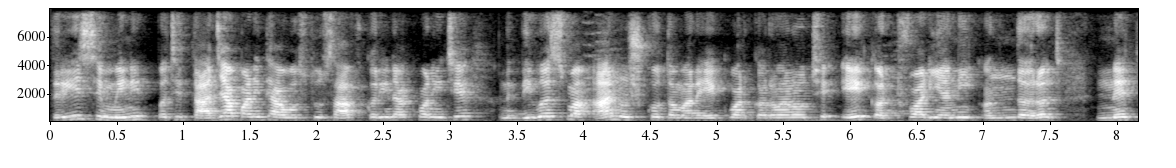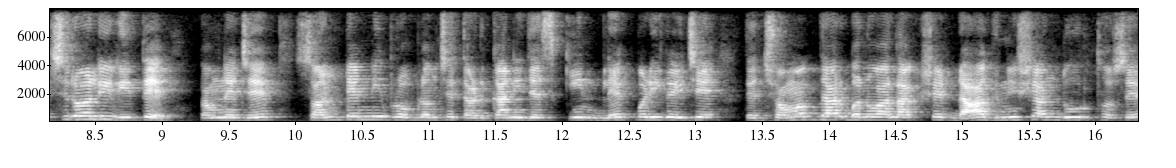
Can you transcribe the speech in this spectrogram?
ત્રીસ મિનિટ પછી તાજા પાણીથી આ વસ્તુ સાફ કરી નાખવાની છે અને દિવસમાં આ નુસ્ખો તમારે એકવાર કરવાનો છે. એક અઠવાડિયાની અંદર જ નેચરલી રીતે તમને જે સનટેનની પ્રોબ્લેમ છે, તડકાની જે સ્કિન બ્લેક પડી ગઈ છે, તે ચમકદાર બનવા લાગશે, ડાઘ નિશાન દૂર થશે.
